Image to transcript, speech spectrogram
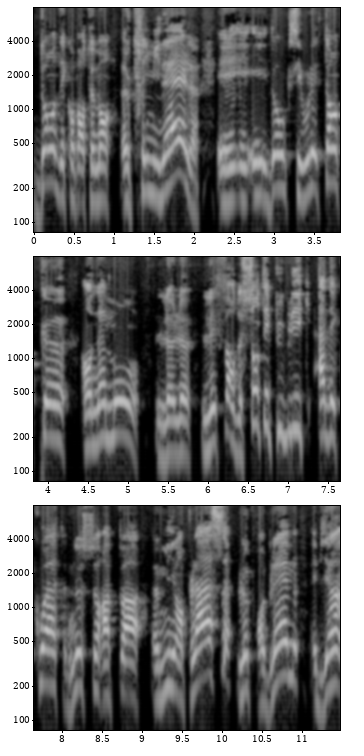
dans des comportements euh, criminels. Et, donc, si vous voulez, tant que en amont, l'effort de santé publique adéquat ne sera pas mis en place, le problème, eh bien,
